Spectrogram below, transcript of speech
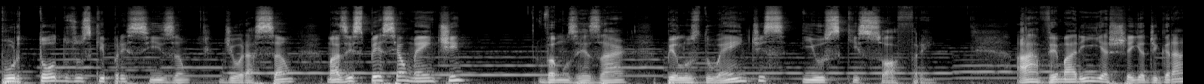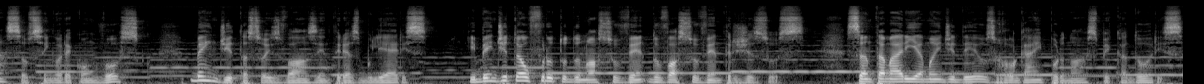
por todos os que precisam de oração, mas especialmente vamos rezar pelos doentes e os que sofrem. Ave Maria, cheia de graça, o Senhor é convosco. Bendita sois vós entre as mulheres, e bendito é o fruto do, nosso, do vosso ventre, Jesus. Santa Maria, Mãe de Deus, rogai por nós, pecadores,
